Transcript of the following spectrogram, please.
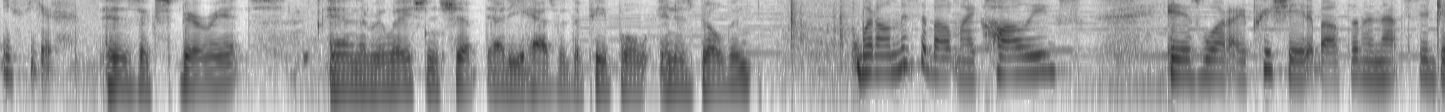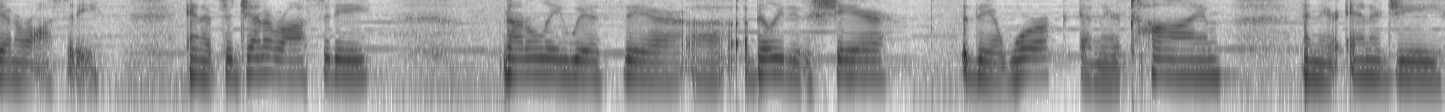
easier. His experience and the relationship that he has with the people in his building. What I'll miss about my colleagues is what I appreciate about them, and that's their generosity. And it's a generosity not only with their uh, ability to share their work and their time and their energy,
